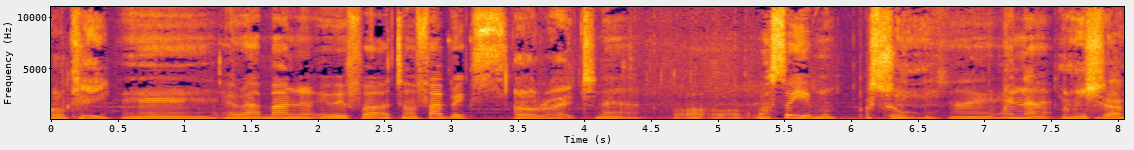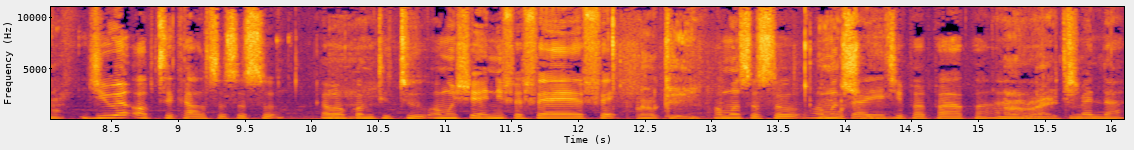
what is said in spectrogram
okay Eh, awuraba no ɛwefo ɔtɔn fabrics. All right. Na wasɔ yɛ mu. So Ah, ɛna ɔmenhyira no jiwe optical so so. So ɛwɔ two ɔmo hwɛ ani fɛfɛɛfɛ okay ɔmo nso so ɔmo Ɔmo ta so. yɛ akyi papaapa Ah, Alright. nti mɛda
